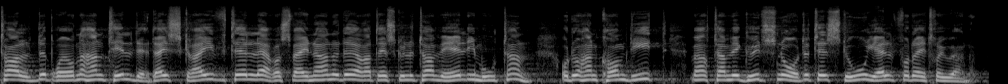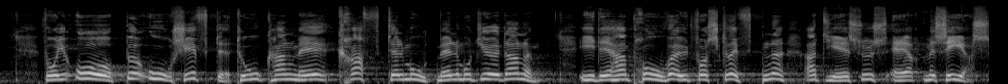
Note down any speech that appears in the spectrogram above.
talte brødrene han til det. De skrev til læresveinene der at de skulle ta vel imot han, og da han kom dit, ble han ved Guds nåde til stor hjelp for de truende. For i åpe ordskifte tok han med kraft til motmæle mot jødene, idet han prova ut for Skriftene at Jesus er Messias.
